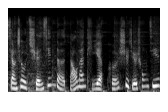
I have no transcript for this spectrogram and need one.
享受全新的导览体验和视觉冲击。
